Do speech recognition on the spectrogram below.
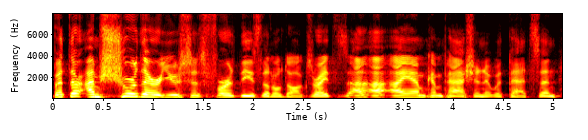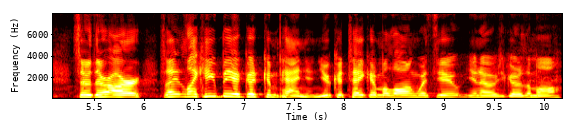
but there, I'm sure there are uses for these little dogs, right? I, I, am compassionate with pets, and so there are. Like he'd be a good companion. You could take him along with you. You know, you go to the mall.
